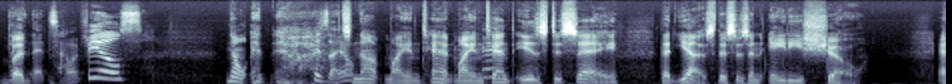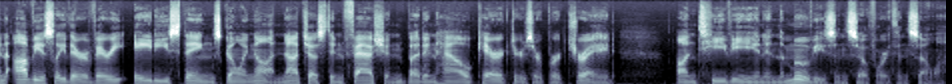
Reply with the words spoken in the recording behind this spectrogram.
but that's how it feels. No, it, it's not my intent. My intent is to say that yes, this is an 80s show. And obviously, there are very 80s things going on, not just in fashion, but in how characters are portrayed on TV and in the movies and so forth and so on.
